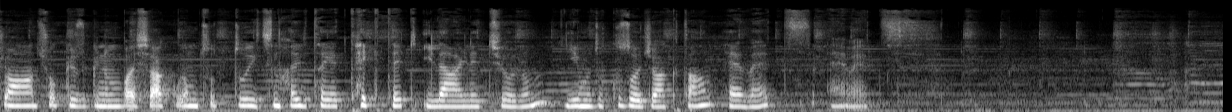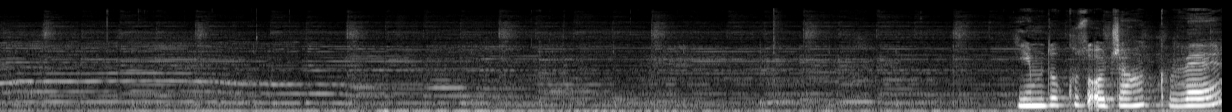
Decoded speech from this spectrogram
şu an çok üzgünüm başaklığım tuttuğu için haritaya tek tek ilerletiyorum. 29 Ocak'tan evet, evet, 29 Ocak ve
